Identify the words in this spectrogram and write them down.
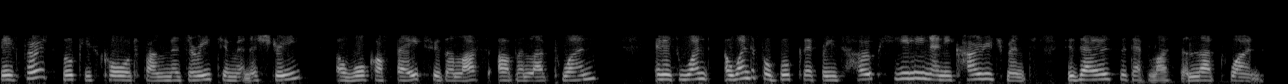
Their first book is called From Misery to Ministry, A Walk of Faith Through the Loss of a Loved One. It is one, a wonderful book that brings hope, healing, and encouragement to those that have lost a loved one.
